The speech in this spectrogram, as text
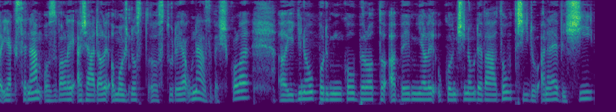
jak se nám ozvali a žádali o možnost eh, studia u nás ve škole. Eh, jedinou podmínkou bylo to, aby měli ukončenou devátou třídu a ne vyšší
